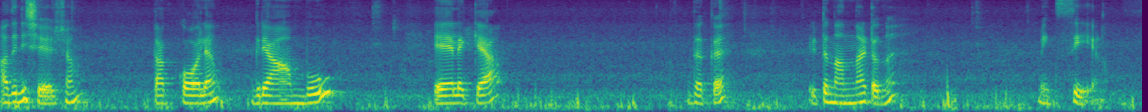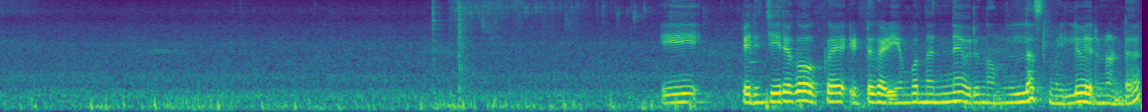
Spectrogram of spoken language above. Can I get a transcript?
അതിനുശേഷം തക്കോലം ഗ്രാമ്പൂ ഏലക്ക ഇതൊക്കെ ഇട്ട് നന്നായിട്ടൊന്ന് മിക്സ് ചെയ്യണം. ഈ പെരിഞ്ജീരകമൊക്കെ ഇട്ട് കഴിയുമ്പോൾ തന്നെ ഒരു നല്ല സ്മെല്ല് വരുന്നുണ്ട്.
